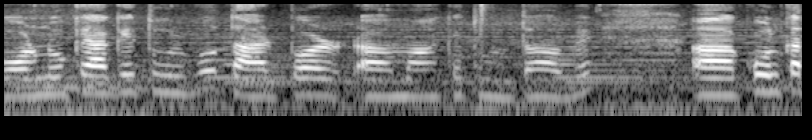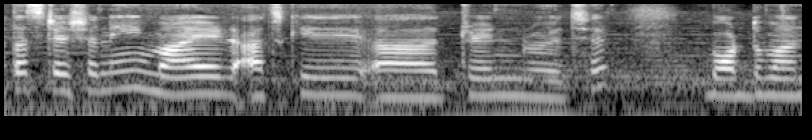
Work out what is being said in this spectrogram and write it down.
বর্ণকে আগে তুলবো, তারপর মাকে তুলতে হবে। কলকাতা স্টেশনেই মায়ের আজকে ট্রেন রয়েছে বর্ধমান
